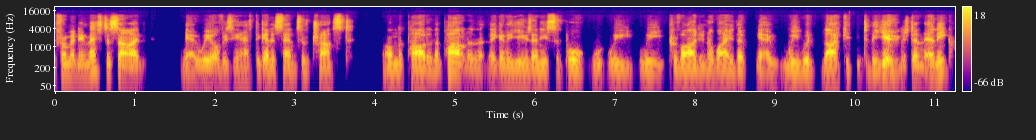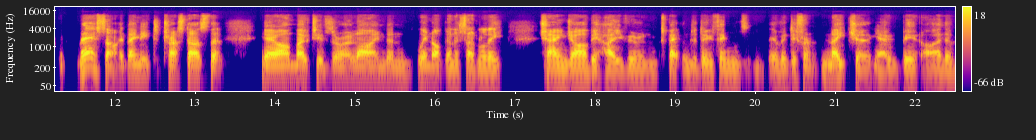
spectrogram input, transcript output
from an investor side, you know we obviously have to get a sense of trust on the part of the partner that they're going to use any support we we provide in a way that you know we would like it to be used, and and equal their side they need to trust us that know, our motives are aligned and we're not going to suddenly change our behavior and expect them to do things of a different nature, you know, be it either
